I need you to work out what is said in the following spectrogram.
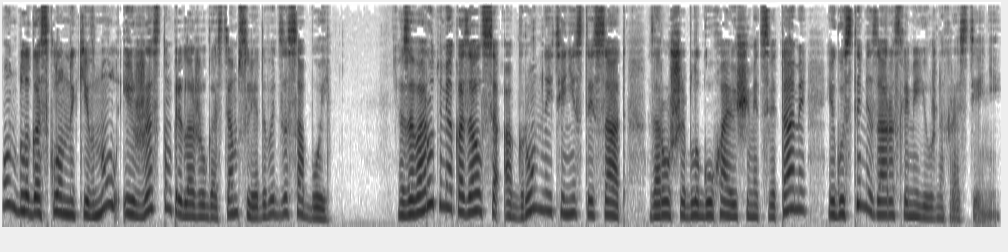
он благосклонно кивнул и жестом предложил гостям следовать за собой. За воротами оказался огромный тенистый сад, заросший благоухающими цветами и густыми зарослями южных растений.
